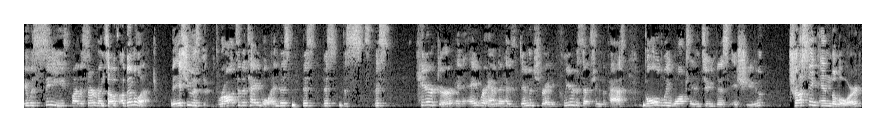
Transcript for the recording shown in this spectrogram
It was seized by the servants of Abimelech. The issue is brought to the table, and this this this this this character in Abraham that has demonstrated clear deception in the past boldly walks into this issue, trusting in the Lord.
